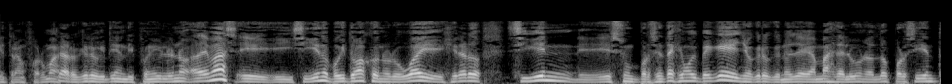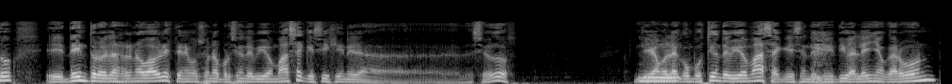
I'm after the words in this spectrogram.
que transformar. Claro, que es lo que tienen disponible. No, además, eh, y siguiendo un poquito más con Uruguay, Gerardo, si bien eh, es un porcentaje muy pequeño, creo que no llega más del 1 o el 2%, eh, dentro de las renovables tenemos una porción de biomasa que sí genera CO2. Digamos, la mm. combustión de biomasa, que es en definitiva leño carbón,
